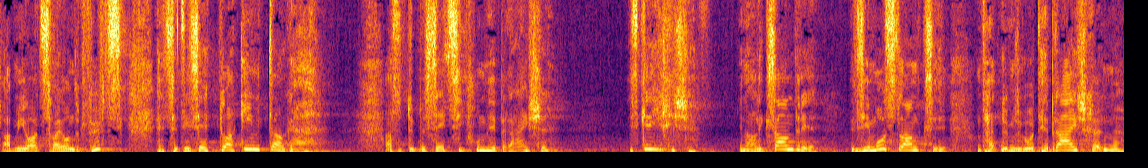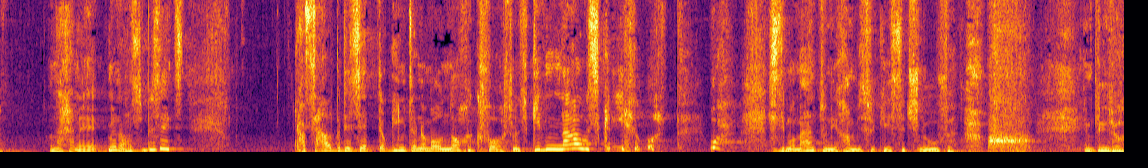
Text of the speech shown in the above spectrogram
Aber im Jahr 250 hat es ja die Septuaginta gegeben. Also die Übersetzung vom Hebräischen ins Griechische. In Alexandrien. Weil sie im Ausland gewesen und hat nicht mehr so gut Hebräisch können. Und dann hat man das übersetzt. Ich habe selber den Septuaginta nochmal nachgeforscht und es gibt genau das gleiche Wort. Das ist der Moment, wo ich mich vergessen zu schnaufen. Im Büro.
